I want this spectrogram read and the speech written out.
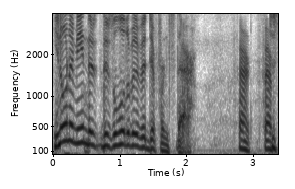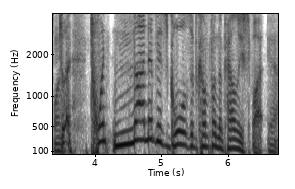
You know what I mean? There's there's a little bit of a difference there. Fair, fair Just point. tw- none of his goals have come from the penalty spot. Yeah.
